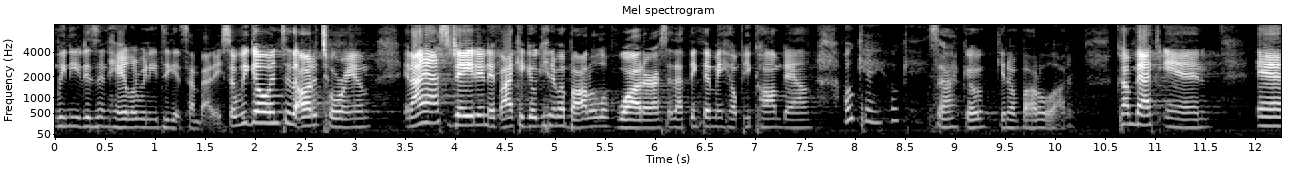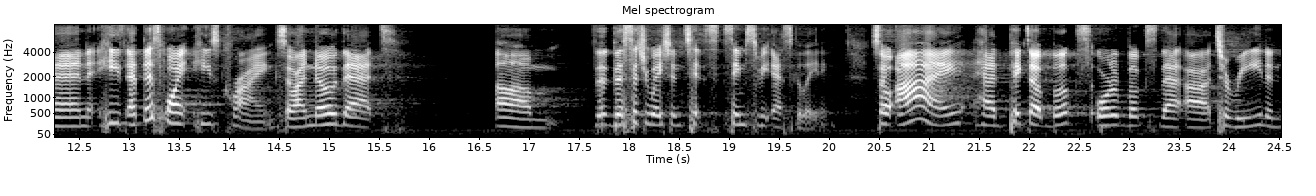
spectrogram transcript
we need his inhaler. We need to get somebody. So we go into the auditorium, and I asked Jaden if I could go get him a bottle of water. I said, I think that may help you calm down. Okay, okay. So I go get him a bottle of water. Come back in, and he's at this point he's crying. So I know that um, the, the situation t- seems to be escalating. So I had picked up books, ordered books that uh, to read, and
